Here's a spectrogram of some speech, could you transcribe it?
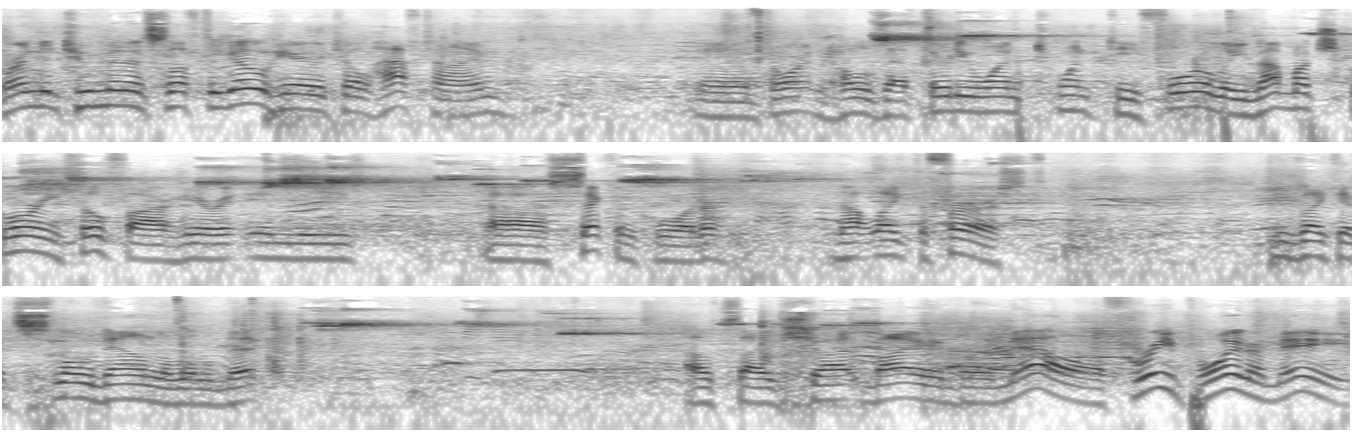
We're under two minutes left to go here until halftime. And Thornton holds that 31-24 lead. Not much scoring so far here in the uh, second quarter. Not like the first. Seems like it's slowed down a little bit. Outside shot by Burnell. A three-pointer made.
